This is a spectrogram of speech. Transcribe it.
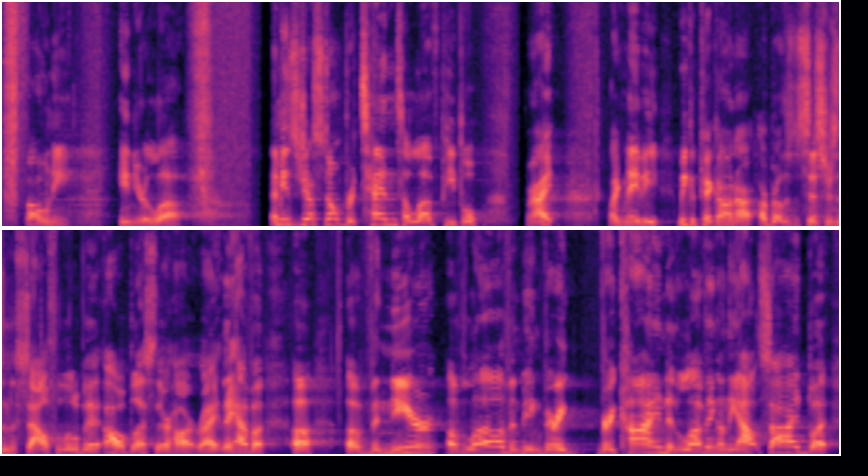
phony in your love. That means just don't pretend to love people, right? Like maybe we could pick on our, our brothers and sisters in the South a little bit. Oh, bless their heart, right? They have a, a, a veneer of love and being very, very kind and loving on the outside, but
